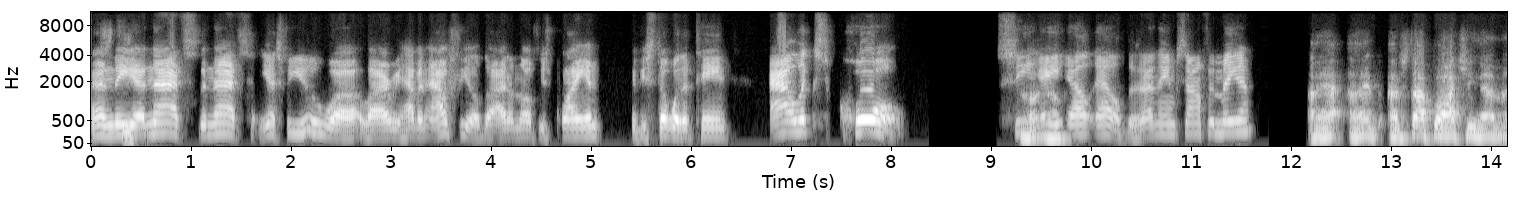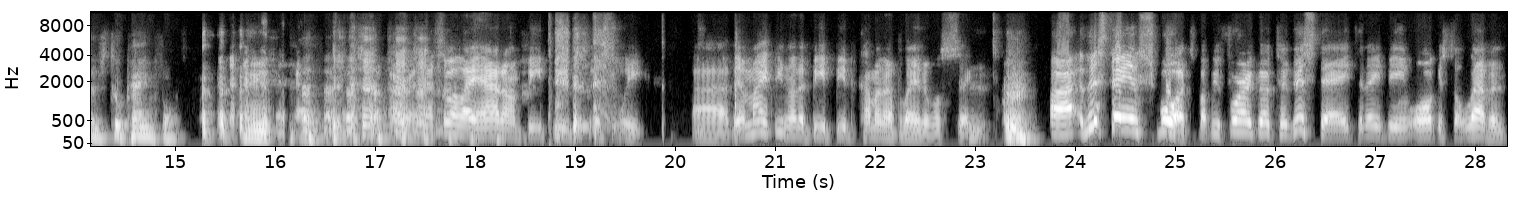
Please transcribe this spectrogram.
And the uh, Nats, the Nats, yes, for you, uh, Larry, have an outfielder. I don't know if he's playing, if he's still with the team. Alex Call, C A L L. Does that name sound familiar? I, I've, I've stopped watching them. It's too painful. All right, that's all I had on beep beep this week. Uh, there might be another beep beep coming up later. We'll see. Uh, this day in sports, but before I go to this day, today being August 11th,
